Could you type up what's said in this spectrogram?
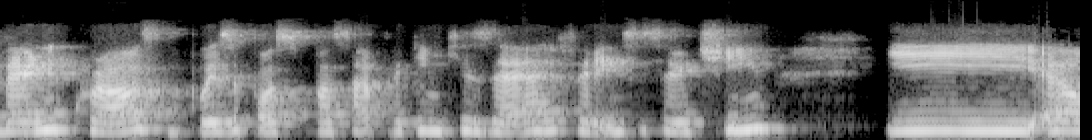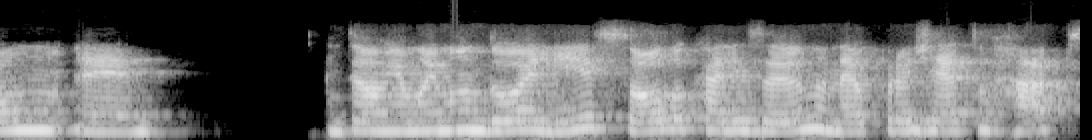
Bernie Krause, depois eu posso passar para quem quiser a referência certinho. E é um. É, então, minha mãe mandou ali, só localizando, né, o projeto RAPS,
